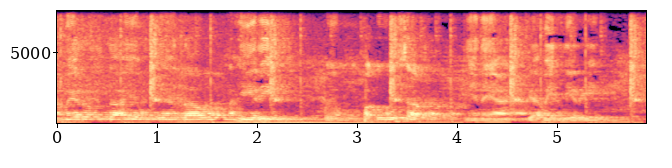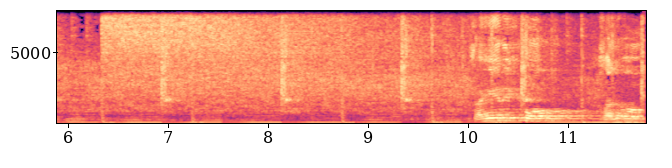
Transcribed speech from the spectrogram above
na meron tayong tinatawag na hearing o yung pag-uusap, yan na yan, kaya hearing. Sa po, sa loob,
